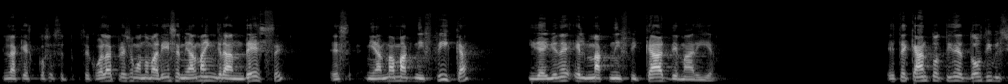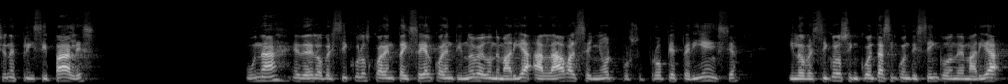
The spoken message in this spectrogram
en la que se coge la expresión cuando María dice mi alma engrandece, es mi alma magnifica, y de ahí viene el Magnificat de María. Este canto tiene dos divisiones principales. Una de los versículos 46 al 49, donde María alaba al Señor por su propia experiencia, y los versículos 50 al 55, donde María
